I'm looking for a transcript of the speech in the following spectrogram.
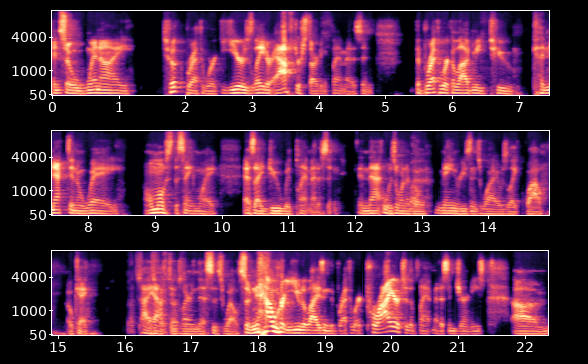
And so when i took breath work years later after starting plant medicine, the breath work allowed me to connect in a way, almost the same way as I do with plant medicine. And that was one of wow. the main reasons why I was like, wow, okay, that's, that's I have fantastic. to learn this as well. So now we're utilizing the breath work prior to the plant medicine journeys, um,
